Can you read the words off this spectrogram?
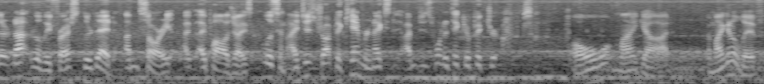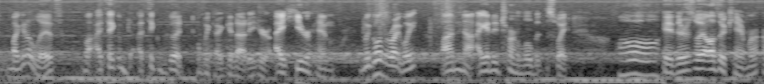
They're not really fresh. They're dead. I'm sorry. I, I apologize. Listen, I just dropped a camera next. To, I just want to take your picture. oh my god. Am I gonna live? Am I gonna live? I think I'm. I think I'm good. Oh my god, get out of here! I hear him. Am I going the right way? I'm not. I gotta turn a little bit this way. Oh. Okay, there's the other camera.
